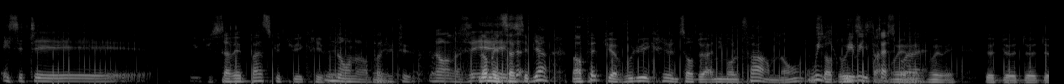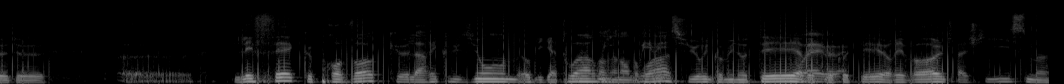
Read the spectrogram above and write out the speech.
Et c'était Oui, tu savais pas ce que tu écrivais. non, non, pas Oui. du tout. Non, mais ça c'est bien. Mais en fait, tu as voulu écrire une sorte de Animal Farm, non? Une Oui, sorte- oui, oui, presque, Oui, ouais. de, de, de- de, euh, l'effet que provoque la réclusion obligatoire Oui, dans un endroit oui. sur une communauté avec Ouais, le ouais, côté euh, révolte, fascisme.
